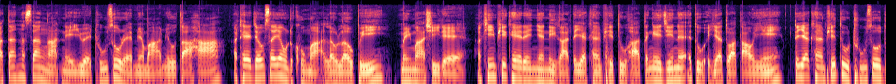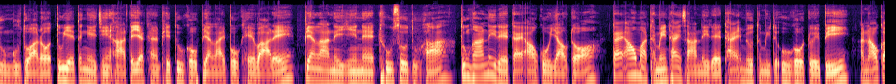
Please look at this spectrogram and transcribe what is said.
အသက်25နှစ်အရွယ်ထူးဆိုတဲ့မြန်မာအမျိုးသားဟာအထက်ကျုပ်စက်ရုံတစ်ခုမှအလုပ်လုပ်ပြီးမိန်းမရှိတဲ့အခင်းဖြစ်ခဲ့တဲ့ညနေကတရက်ခန့်ဖြစ်သူဟာတငယ်ချင်းနဲ့အတူအရက်သွားတောင်းရင်တရက်ခန့်ဖြစ်သူထူးဆိုသူမူသွားတော့သူ့ရဲ့တငယ်ချင်းဟာတရက်ခန့်ဖြစ်သူကိုပြန်လိုက်ပို့ခဲ့ပါတယ်ပြန်လာနေရင်းနဲ့ထူးဆိုသူဟာသူငှားနေတဲ့တိုက်အောက်ကိုရောက်တော့တိုက်အောက်မှာထမင်းထိုင်စားနေတဲ့ထိုင်းအမျိုးသမီးတဦးကိုတွေ့ပြီးအနောက်က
